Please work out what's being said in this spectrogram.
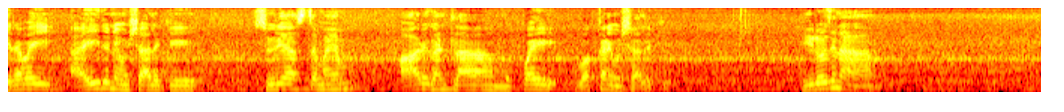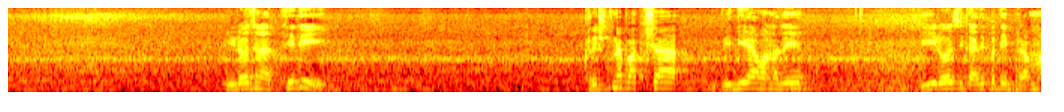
ఇరవై ఐదు నిమిషాలకి సూర్యాస్తమయం ఆరు గంటల ముప్పై ఒక్క నిమిషాలకి. ఈ రోజున ఈ రోజున తిథి కృష్ణపక్ష విద్య ఉన్నది ఈ రోజుకి అధిపతి బ్రహ్మ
